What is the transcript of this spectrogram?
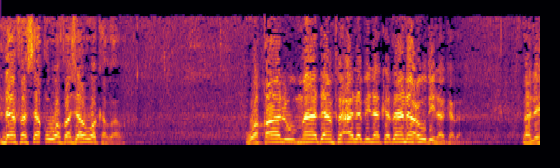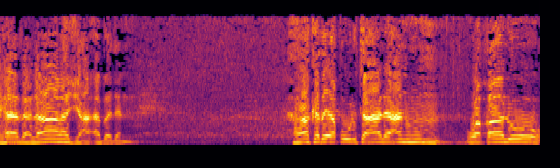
لفسقوا وفجروا وكفروا. وقالوا ما دام فعل بنا كذا نعود إلى كذا. فلهذا لا رجع أبدا. هكذا يقول تعالى عنهم وقالوا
